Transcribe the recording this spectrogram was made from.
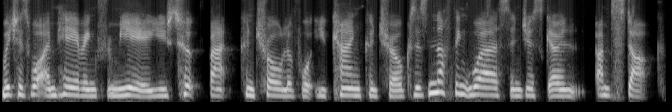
which is what i'm hearing from you. You took back control of what you can control because there's nothing worse than just going i'm stuck.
